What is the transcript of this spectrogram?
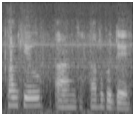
Thank you and have a good day.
